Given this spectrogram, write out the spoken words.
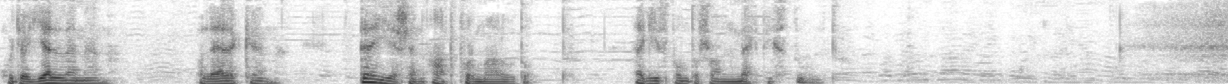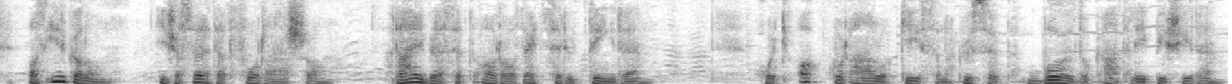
hogy a jellemem, a lelkem teljesen átformálódott, egész pontosan megtisztult. Az irgalom és a szeretet forrása ráébresztett arra az egyszerű tényre, hogy akkor állok készen a küszöb boldog átlépésére,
